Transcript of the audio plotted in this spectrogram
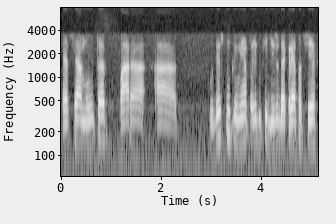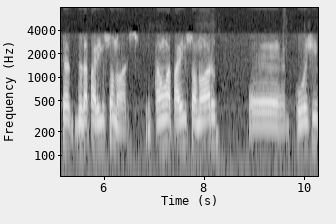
Essa é a multa para a o descumprimento aí do que diz o decreto acerca dos aparelhos sonoros. Então, o aparelho sonoro, é, hoje,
